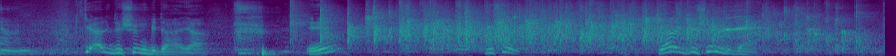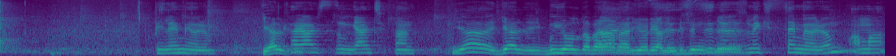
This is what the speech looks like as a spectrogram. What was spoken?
Yani Gel düşün bir daha ya. e? Düşün. Gel düşün bir daha. bilemiyorum. Gel. Kararsızım gerçekten. Ya gel bu yolda beraber Yani yürüyelim. Bizim sizi de e, üzmek istemiyorum ama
